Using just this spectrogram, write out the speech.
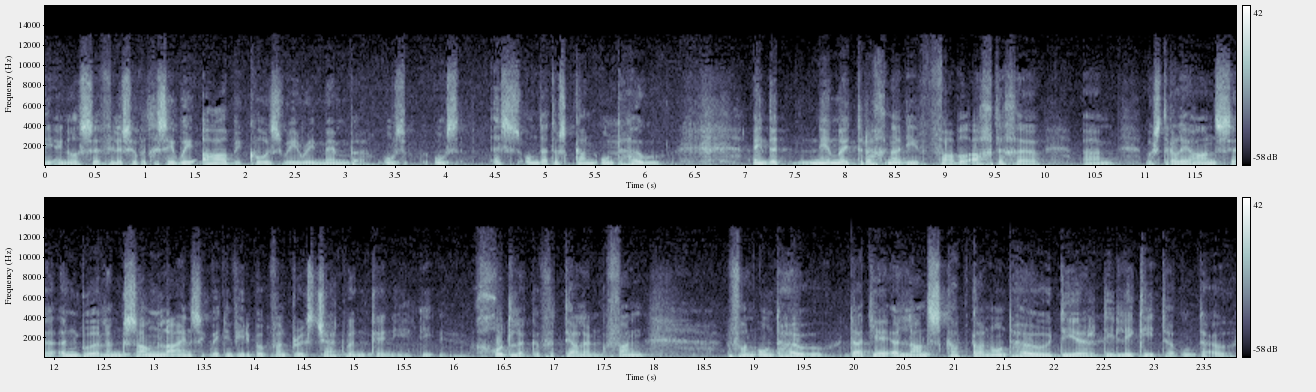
die Engelse filosoof het gesê we are because we remember. Ons ons is omdat ons kan onthou. En dit neem my terug na die fabelagtige ehm um, Australiese inboorling songlines. Ek weet nie of jy die boek van Bruce Chatwin ken nie. Die goddelike vertelling van van onthou dat jy 'n landskap kan onthou deur die liedjie te onthou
